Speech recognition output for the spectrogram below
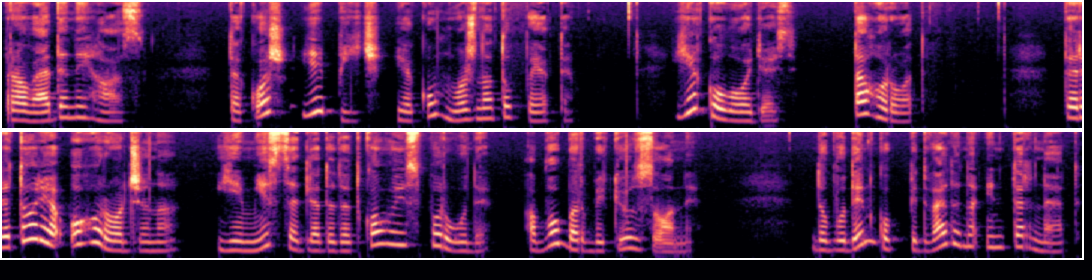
проведений газ. Також є піч, яку можна топити. Є колодязь та город. Територія огороджена, є місце для додаткової споруди або барбекю зони. До будинку підведено інтернет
